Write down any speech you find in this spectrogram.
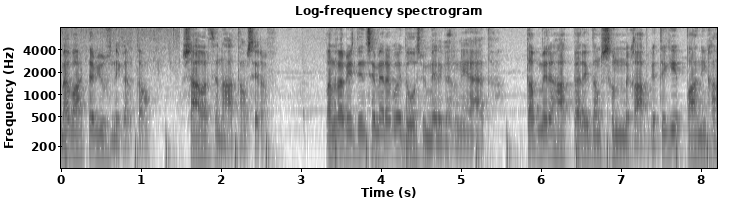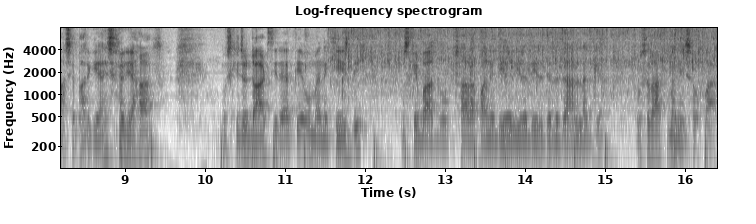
मैं टब यूज़ नहीं करता हूँ। शावर से नहाता हूँ सिर्फ़। पंद्रह बीस दिन से मेरा कोई दोस्त भी मेरे घर नहीं आया था। तब मेरे हाथ पैर एकदम सुन्न काँप गए थे कि पानी कहाँ से भर गया इसमें यार? उसकी जो डांट सी रहती है वो मैंने खींच दी। उसके बाद वो सारा पानी धीरे धीरे धीरे धीरे जाने लग गया। उस रात में नहीं सो पाया।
